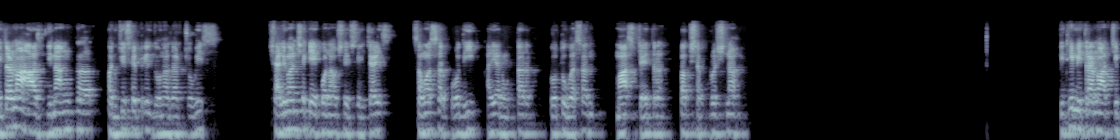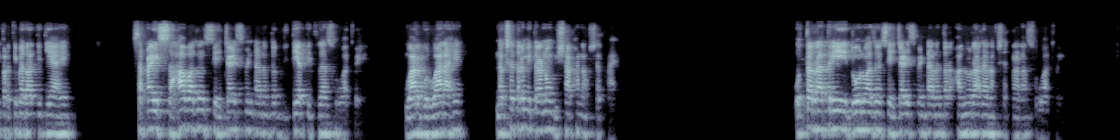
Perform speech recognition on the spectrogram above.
मित्रांनो आज दिनांक पंचवीस एप्रिल दोन हजार चोवीस. शालिवान शके एकोणावीसशे शेहेचाळीस संवत्सर क्रोधी आयन उत्तर ऋतू वसंत मास चैत्र पक्ष कृष्ण. तिथी मित्रांनो आजची प्रतिपदा तिथी आहे. सकाळी सहा वाजून सेहेचाळीस मिनिटानंतर द्वितीय तिथीला सुरुवात होईल. वार गुरुवार आहे. नक्षत्र मित्रांनो विशाखा नक्षत्र आहे. उत्तर रात्री दोन वाजून सेहेचाळीस मिनिटानंतर अनुराधा नक्षत्राला सुरुवात होईल.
